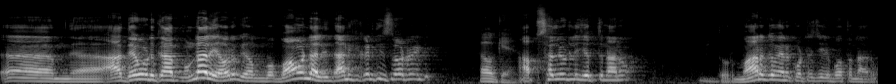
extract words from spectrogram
ఆ, దేవుడు కా ఉండాలి ఎవరు బాగుండాలి. దానికి ఇక్కడ తీసుకురావడం ఏంటి? ఓకే. అబ్సల్యూట్లీ చెప్తున్నాను. దుర్మార్గమైన కుట్ర చేయబోతున్నారు.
